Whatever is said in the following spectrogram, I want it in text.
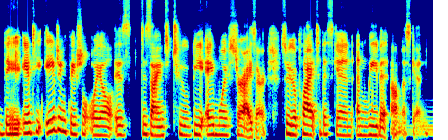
the anti-aging facial oil is designed to be a moisturizer. So you apply it to the skin and leave it on the skin.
